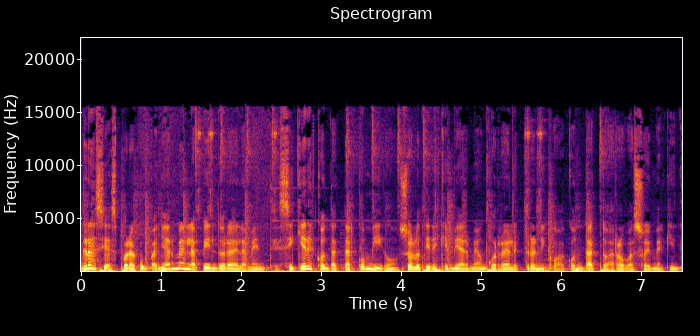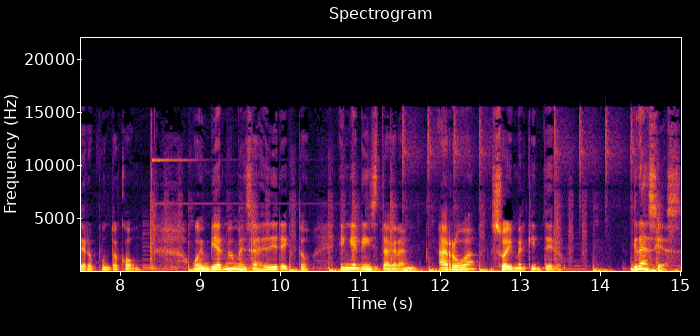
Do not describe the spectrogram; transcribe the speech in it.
Gracias por acompañarme en la píldora de la mente. Si quieres contactar conmigo, solo tienes que enviarme un correo electrónico a contacto arroba o enviarme un mensaje directo en el Instagram arroba soymerquintero. Gracias.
